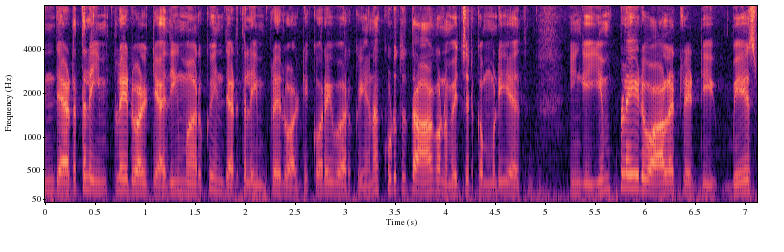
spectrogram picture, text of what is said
இந்த இடத்துல இம்ப்ளைட் வாலிட்டி அதிகமாக இருக்கும் இந்த இடத்துல இம்ப்ளைட் வாலிட்டி குறைவாக இருக்கும். ஏன்னா கொடுத்து தான் ஆகணும் வச்சுருக்க முடியாது. இங்கே இம்ப்ளைடு வாலட்டிலிட்டி பேஸ்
